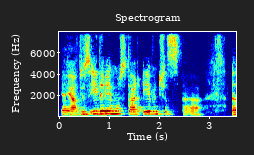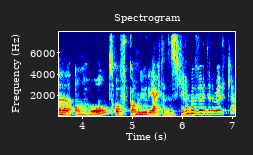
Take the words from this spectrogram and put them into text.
Ja, ja, dus iedereen moest daar eventjes uh, on hold? Of konden jullie achter de schermen verder werken?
